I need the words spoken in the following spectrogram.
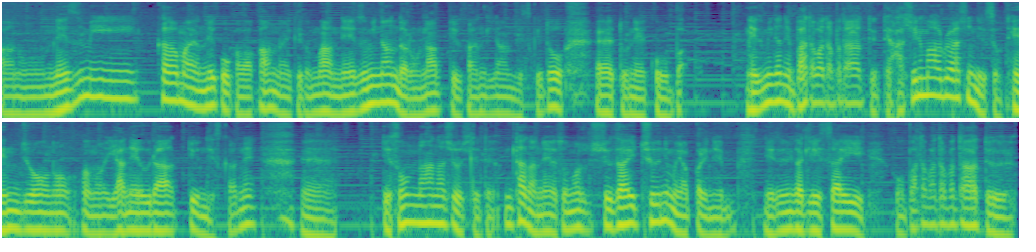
あの、ネズミか、まあ猫かわかんないけど、まあネズミなんだろうなっていう感じなんですけど、えっ、ー、とね、こう、ネズミがね、バタバタバタって言って走り回るらしいんですよ。天井の、その屋根裏っていうんですかね。えで、そんな話をしてて、ただね、その取材中にもやっぱりね、ネズミが実際、こうバタバタバタっていう、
